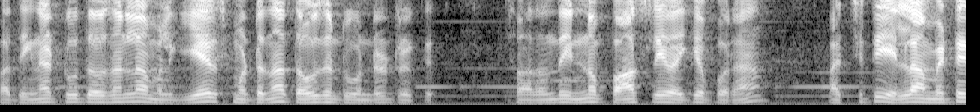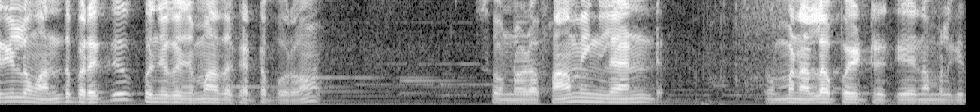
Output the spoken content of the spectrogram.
பார்த்தீங்கன்னா டூ தௌசண்டில் நம்மளுக்கு இயர்ஸ் மட்டும்தான் தௌசண்ட் டூ ஹண்ட்ரட் இருக்குது ஸோ அதை வந்து இன்னும் பாஸ்ட்லேயே வைக்க போகிறேன் வச்சுட்டு எல்லா மெட்டீரியலும் வந்த பிறகு கொஞ்சம் கொஞ்சமாக அதை கட்ட போகிறோம் ஸோ நம்மளோட ஃபார்மிங் லேண்ட் ரொம்ப நல்லா போயிட்டுருக்கு. நம்மளுக்கு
